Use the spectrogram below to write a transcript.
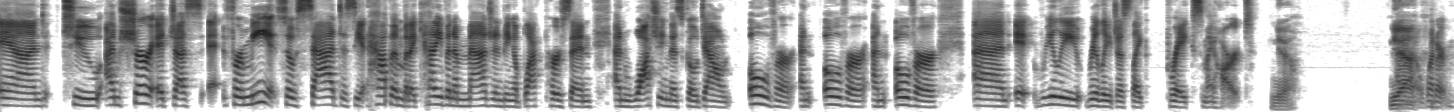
and to I'm sure it just for me it's so sad to see it happen but I can't even imagine being a black person and watching this go down over and over and over and it really really just like breaks my heart. Yeah. Yeah. what are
